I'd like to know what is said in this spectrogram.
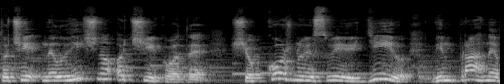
то чи нелогічно очікувати, що кожною своєю дією він прагне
